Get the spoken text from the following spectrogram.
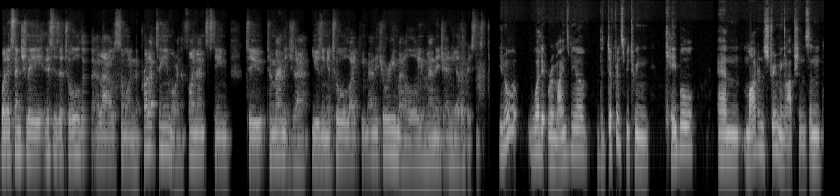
But essentially, this is a tool that allows someone in the product team or in the finance team to, to manage that using a tool like you manage your email or you manage any other business. You know what it reminds me of? The difference between cable and modern streaming options. And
